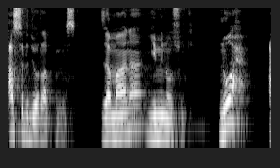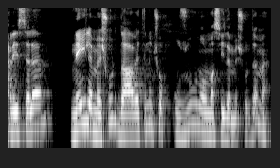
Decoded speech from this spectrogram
asr diyor Rabbimiz. Zamana yemin olsun ki. Nuh aleyhisselam neyle meşhur? Davetinin çok uzun olmasıyla meşhur değil mi?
